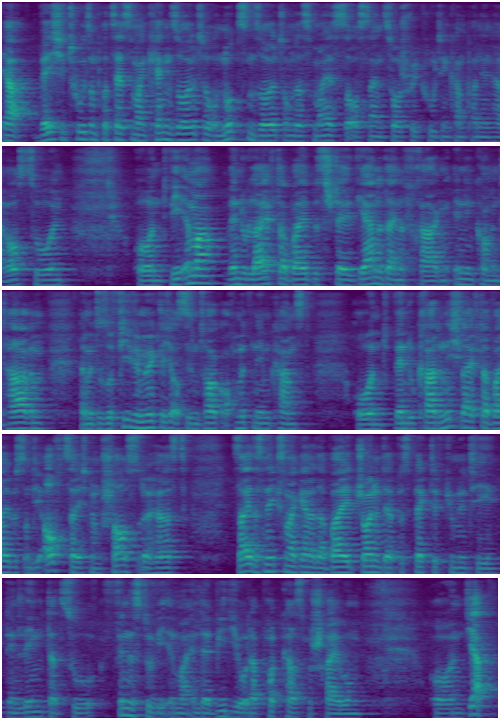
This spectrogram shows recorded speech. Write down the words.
ja, welche Tools und Prozesse man kennen sollte und nutzen sollte, um das meiste aus seinen Social Recruiting Kampagnen herauszuholen. Und wie immer, wenn du live dabei bist, stell gerne deine Fragen in den Kommentaren, damit du so viel wie möglich aus diesem Talk auch mitnehmen kannst. Und wenn du gerade nicht live dabei bist und die Aufzeichnung schaust oder hörst, sei das nächste Mal gerne dabei, joine der Perspective Community. Den Link dazu findest du wie immer in der Video- oder Podcast-Beschreibung. Und ja,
